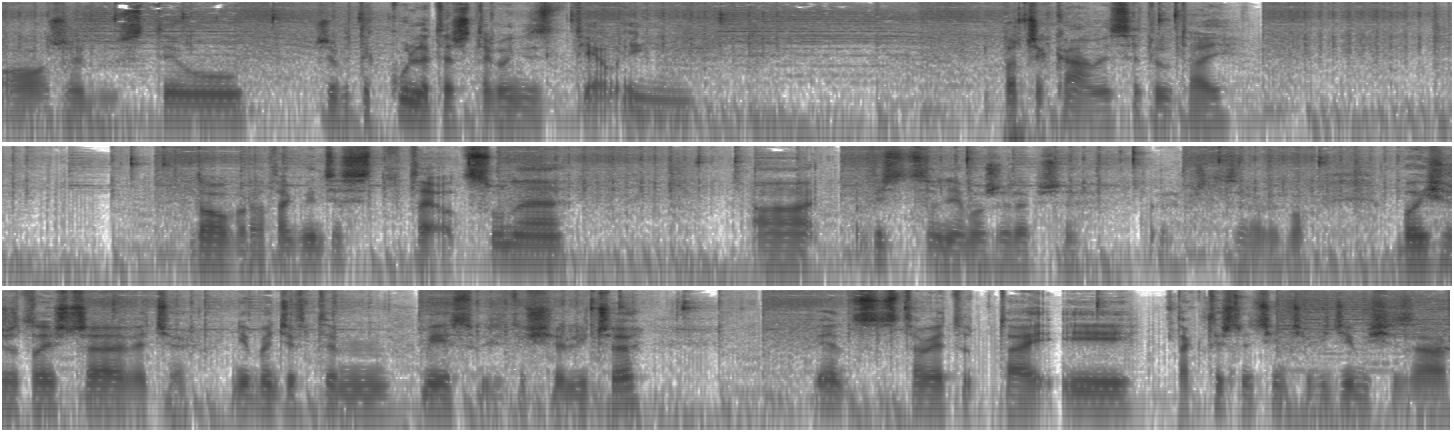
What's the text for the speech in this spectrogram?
o, żeby był z tyłu. Żeby te kule też tego nie zdjęły i... I poczekamy se tutaj. Dobra, tak więc ja się tutaj odsunę. A wiecie co, nie, może lepsze, lepsze to zrobię, bo boję się, że to jeszcze, wiecie, nie będzie w tym miejscu, gdzie to się liczy. Więc zostawię tutaj i taktyczne cięcie widzimy się za,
